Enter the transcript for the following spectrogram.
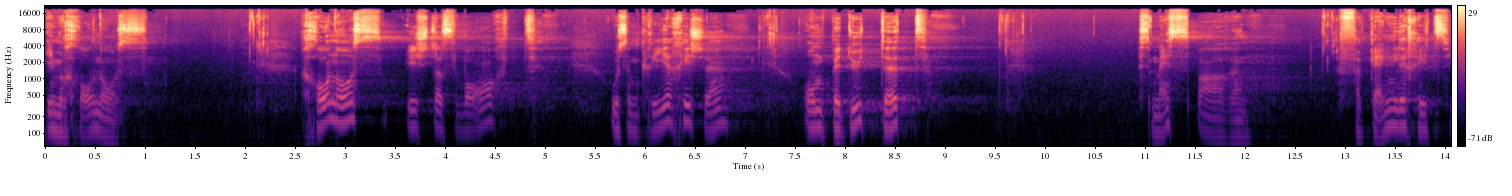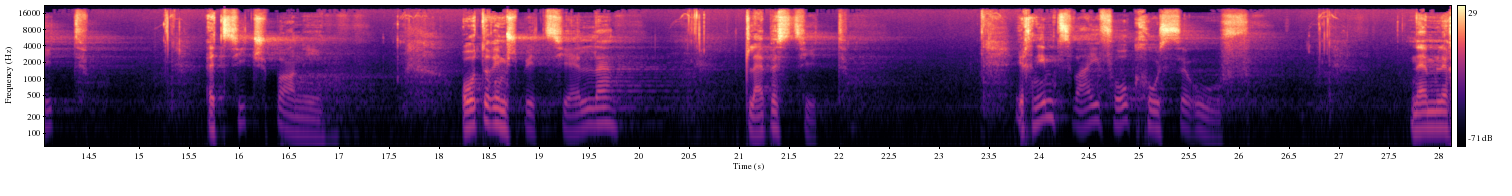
im Chronos? Chronos ist das Wort aus dem Griechischen und bedeutet das Messbare, vergängliche Zeit, eine Zeitspanne oder im Speziellen die Lebenszeit. Ich nehme zwei Fokusse auf, nämlich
